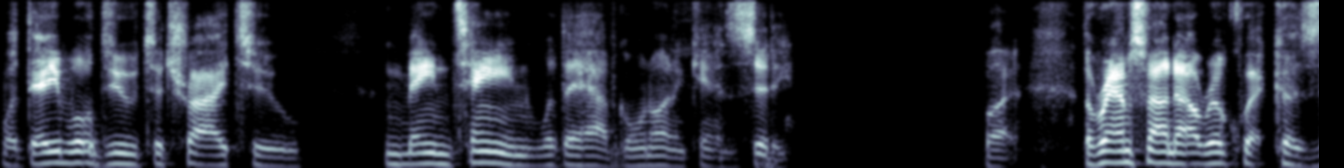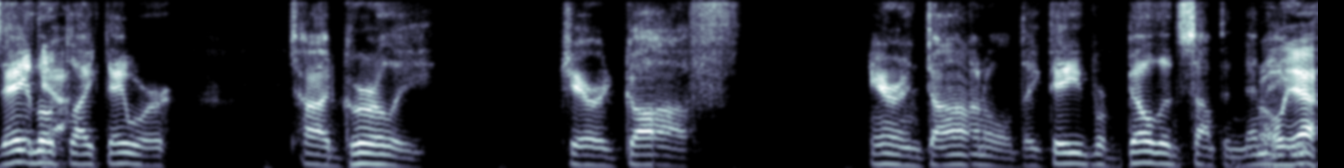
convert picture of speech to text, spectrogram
what they will do to try to maintain what they have going on in Kansas City. But the Rams found out real quick because they looked Yeah. like they were Todd Gurley, Jared Goff, Aaron Donald. Like they were building something. Then Oh they, yeah.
